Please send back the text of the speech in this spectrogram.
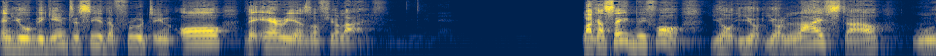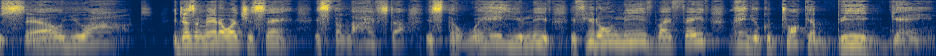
And you will begin to see the fruit in all the areas of your life. Like I said before, your, your, your lifestyle will sell you out. It doesn't matter what you say. It's the lifestyle. It's the way you live. If you don't live by faith, man, you could talk a big game.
